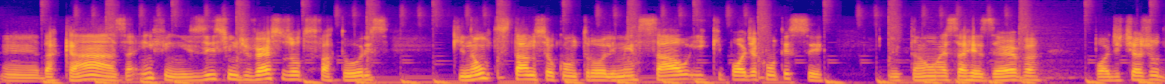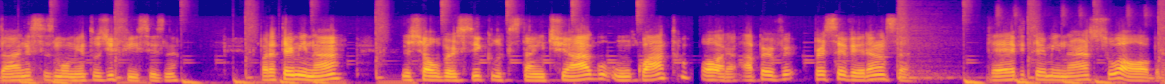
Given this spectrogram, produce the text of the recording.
é, da casa, enfim, existem diversos outros fatores que não está no seu controle mensal e que pode acontecer. Então essa reserva pode te ajudar nesses momentos difíceis, né? Para terminar, deixar o versículo que está em Tiago 1:4. Ora, a perseverança deve terminar sua obra,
